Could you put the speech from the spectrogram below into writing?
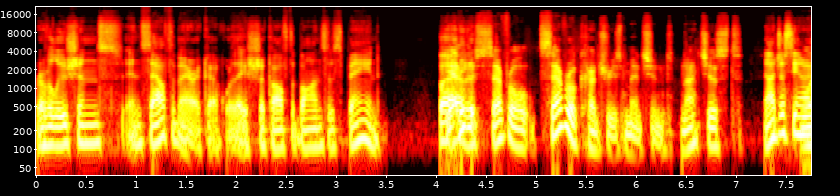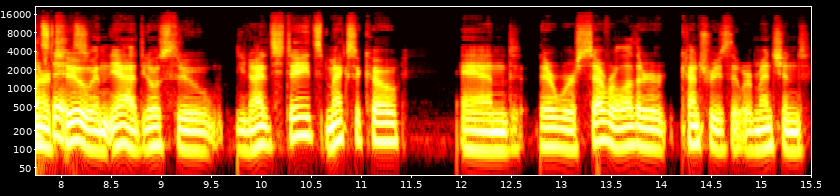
revolutions in South America where they shook off the bonds of Spain. But yeah, there's several several countries mentioned, not just not just the one United or States. two. And yeah, it goes through the United States, Mexico, and there were several other countries that were mentioned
